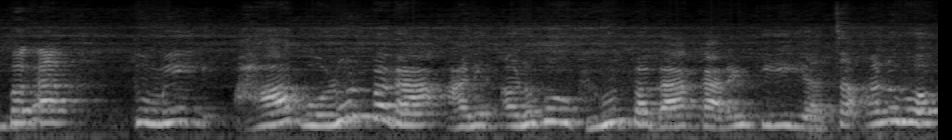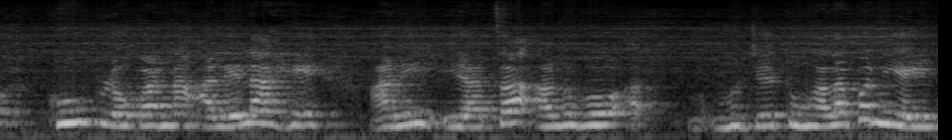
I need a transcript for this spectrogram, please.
बघा तुम्ही हा बोलून बघा आणि अनुभव घेऊन बघा कारण की याचा अनुभव खूप लोकांना आलेला आहे आणि याचा अनुभव म्हणजे तुम्हाला पण येईल.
